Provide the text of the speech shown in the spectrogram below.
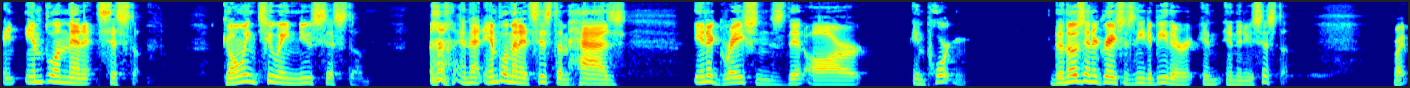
an implemented system, going to a new system, and that implemented system has integrations that are important, then those integrations need to be there in, in the new system. Right.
